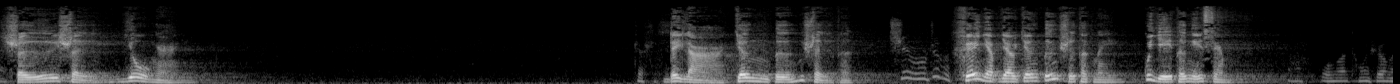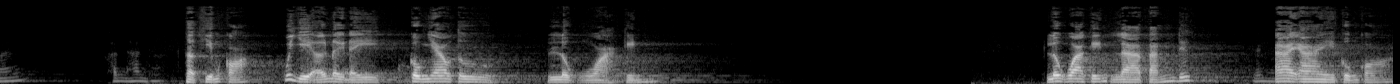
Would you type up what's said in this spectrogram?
Sự sự vô ngại. Đây là chân tướng sự thật. Khế nhập vào chân tướng sự thật này, Quý vị thử nghĩ xem. Thật hiếm có. Quý vị ở nơi đây cùng nhau tu Lục Hòa Kính. Lục Hòa Kính là tánh đức. Ai ai cũng có.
